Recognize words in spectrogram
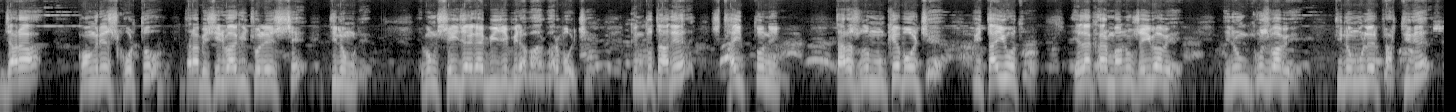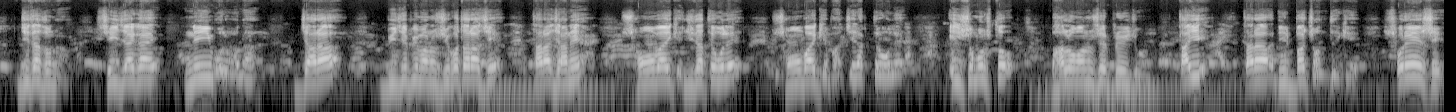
যারা কংগ্রেস করতো তারা বেশিরভাগই চলে এসছে তৃণমূলে। এবং সেই জায়গায় বিজেপিরা বারবার বলছে, কিন্তু তাদের স্থায়িত্ব নেই। তারা শুধু মুখে বলছে "এই তাই হতো। এলাকার মানুষ এইভাবে, নিরঙ্কুশভাবে তৃণমূলের প্রার্থীদের জেতাতো না। সেই জায়গায় নেই বলব না। যারা বিজেপি মানসিকতার আছে, তারা জানে সমবায়কে জিতাতে হলে, সমবায়কে বাঁচিয়ে রাখতে হলে এই সমস্ত ভালো মানুষের প্রয়োজন। তাই তারা নির্বাচন থেকে সরে এসে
